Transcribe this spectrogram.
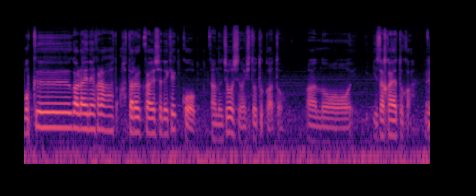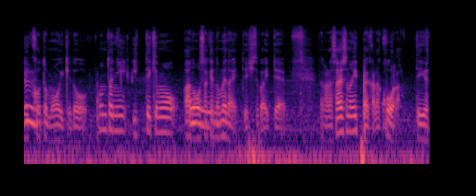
僕が来年から働く会社で結構あの上司の人とかとあの居酒屋とか行くことも多いけど、うん、本当に一滴もあのお酒飲めないっていう人がいてだから最初の一杯からコーラっていう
